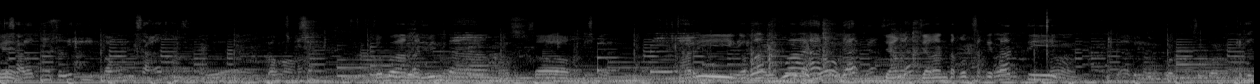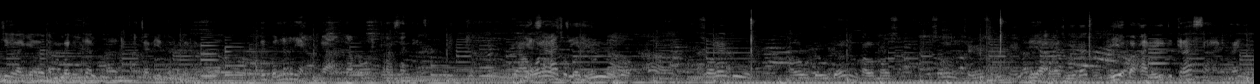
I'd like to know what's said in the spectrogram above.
kita Amin. salutnya tuh itu bangun usaha tuh. Bagus bisa. Coba Mas Bintang, sok Bismillah. cari, nggak apa-apa. Udah, udah, udah. Jangan jangan takut sakit hati. itu Kita juga lagi ada template kan kerja di itu. Tapi bener ya, nggak nggak bawa perasaan gitu. ya Biasa aja. coba iya. dulu Ah, so. ah. soalnya tuh kalau udah udahan kalau mau misalnya cewek suka Iya, iya bakal itu kerasa katanya.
